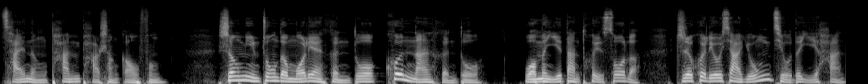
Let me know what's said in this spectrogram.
才能攀爬上高峰。生命中的磨练很多，困难很多，我们一旦退缩了，只会留下永久的遗憾，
